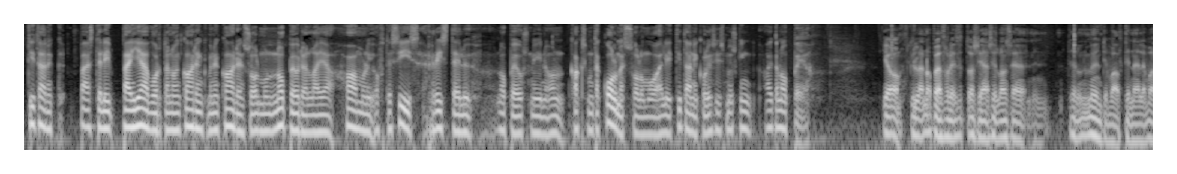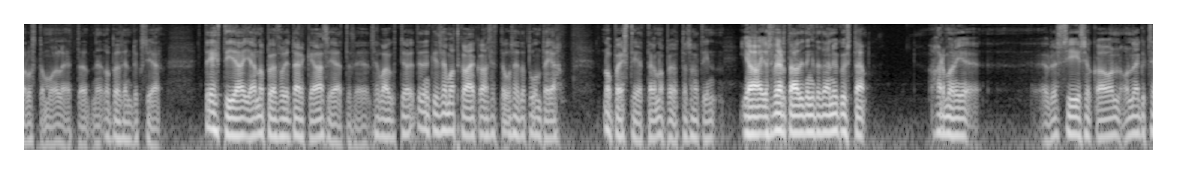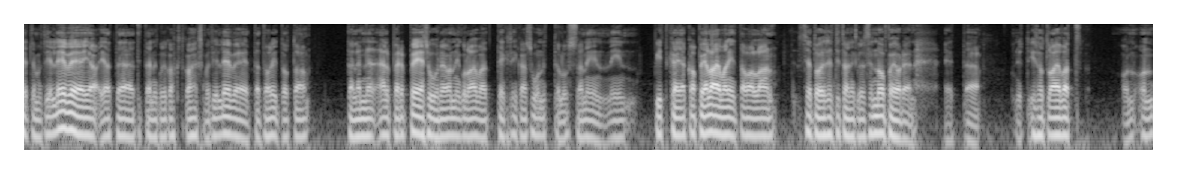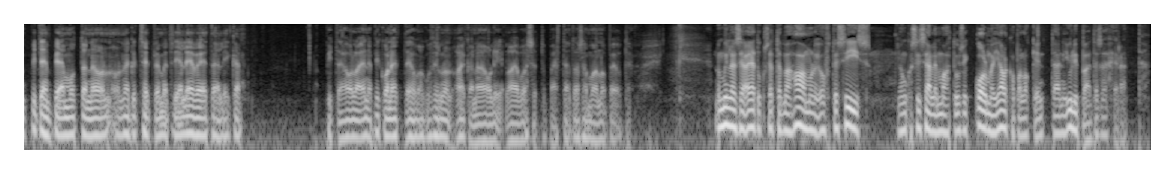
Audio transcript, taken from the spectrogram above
Titanic päästeli päin jäävuorta noin 22 solmun nopeudella ja Harmony of the Seas risteilynopeus niin on 23 solmua, eli Titanic oli siis myöskin aika nopea. Joo, kyllä nopeus oli se tosiaan silloin se silloin myyntivaltti näille varustamoille, että ne nopeusennyksiä tehtiin ja, ja nopeus oli tärkeä asia, että se, se vaikutti tietenkin se matka-aikaan sitten useita tunteja nopeasti, että nopeutta saatiin. Ja jos vertaa tietenkin tätä nykyistä Harmony siis, joka on, on 47 metriä leveä ja, ja tämä Titanic oli 28 metriä leveä, että oli tota, tällainen LPRP-suhde on niin laivatekniikan suunnittelussa niin, niin pitkä ja kapea laiva, niin tavallaan se toi sen Titanicille sen nopeuden, että nyt isot laivat on, on pitempiä, mutta ne on, on 47 metriä leveitä, eli pitää olla enemmän konetehoa kuin silloin aikanaan oli laivoissa, että päästään tuon samaan nopeuteen. No millaisia ajatuksia tämä Harmony of the Seas jonka sisälle mahtuisi kolme jalkapallokenttää, niin ylipäätänsä herättää?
